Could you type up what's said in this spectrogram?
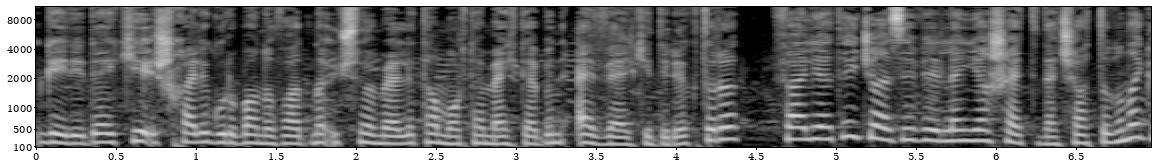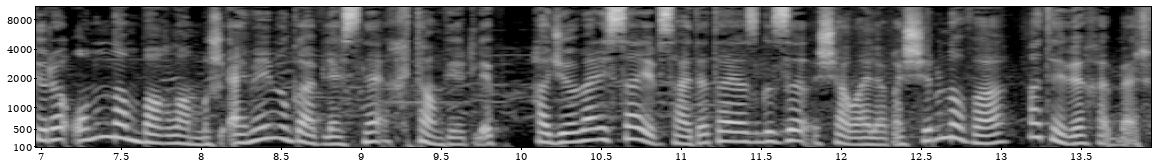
Qeyd edək ki, İşxali Qurbanov adına 3 nömrəli tam orta məktəbin əvvəlki direktoru fəaliyyətə icazə verilən yaş həddinə çatdığına görə onunla bağlanmış əmək müqaviləsinə xitam verilib. Hacı Ömər İsayev, Saadət Ayazqızı, Şəlalə Qaşirinova, ATV xəbər.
